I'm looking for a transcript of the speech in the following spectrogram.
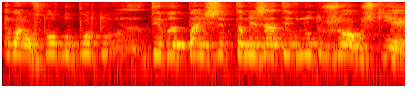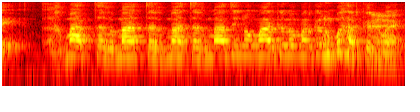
agora, o futebol do Porto eh, teve a peixe que também já teve noutros jogos, que é remata, remata, remata, remata e não marca, não marca, não marca, é, não é?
